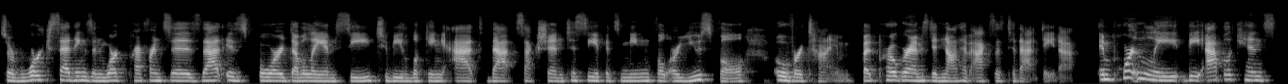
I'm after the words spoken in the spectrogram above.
sort of work settings and work preferences. That is for AAMC to be looking at that section to see if it's meaningful or useful over time. But programs did not have access to that data. Importantly, the applicants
